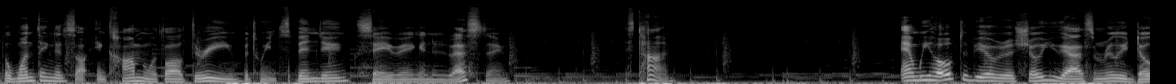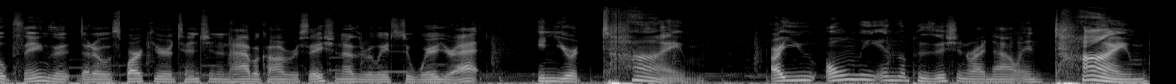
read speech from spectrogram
the one thing that's in common with all three between spending saving and investing is time. And we hope to be able to show you guys some really dope things that, that will spark your attention and have a conversation as it relates to where you're at in your time? Are you only in the position right now in time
